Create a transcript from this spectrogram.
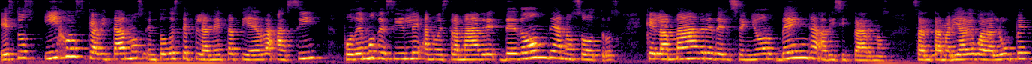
estos hijos que habitamos en todo este planeta Tierra, así podemos decirle a nuestra Madre, ¿de dónde a nosotros? Que la Madre del Señor venga a visitarnos. Santa María de Guadalupe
